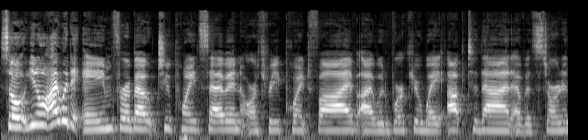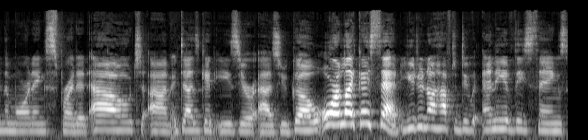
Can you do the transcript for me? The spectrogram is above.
So, you know, I would aim for about 2.7 or 3.5 five. I would work your way up to that. I would start in the morning, spread it out. Um, it does get easier as you go. Or, like I said, you do not have to do any of these things.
